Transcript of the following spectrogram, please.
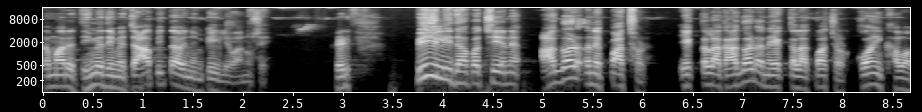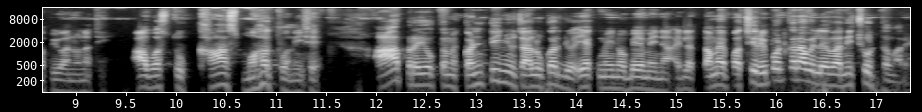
તમારે ધીમે ધીમે ચા પીતા હોય એમ પી લેવાનું છે. રેડી પી લીધા પછી એને આગળ અને પાછળ, એક કલાક આગળ અને એક કલાક પાછળ કોઈ ખાવા પીવાનું નથી. આ વસ્તુ ખાસ મહત્વની છે. આ પ્રયોગ તમે કન્ટિન્યુ ચાલુ કરજો એક મહિનો, બે મહિના. એટલે તમે પછી રિપોર્ટ કરાવી લેવાની છૂટ તમારે.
